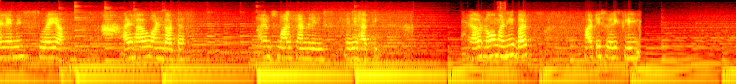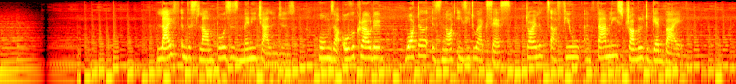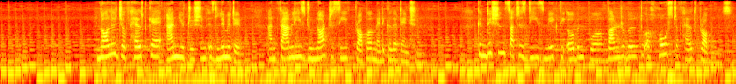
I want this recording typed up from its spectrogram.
My name is Suraya. I have one daughter. I am small family, very happy. I have no money but heart is very clean. Life in the slum poses many challenges. Homes are overcrowded, water is not easy to access, toilets are few, and families struggle to get by. Knowledge of healthcare and nutrition is limited, and families do not receive proper medical attention. Conditions such as these make the urban poor vulnerable to a host of health problems.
